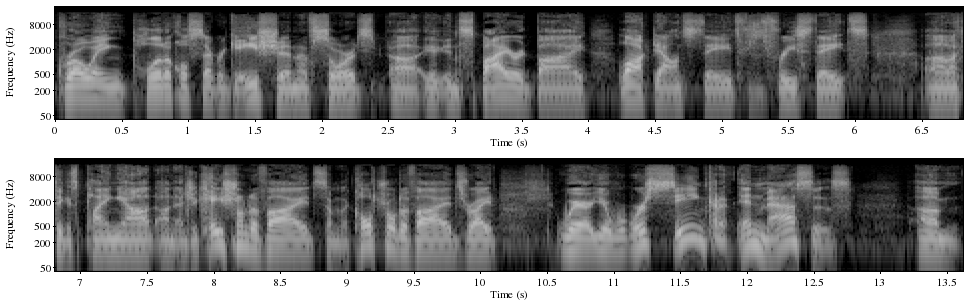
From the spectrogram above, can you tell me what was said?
growing political segregation of sorts, uh, inspired by lockdown states versus free states. Um, I think it's playing out on educational divides, some of the cultural divides, right? Where you know we're seeing kind of in masses um,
